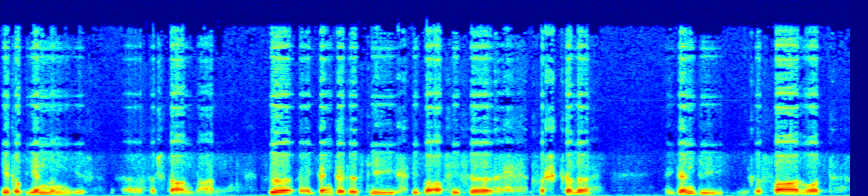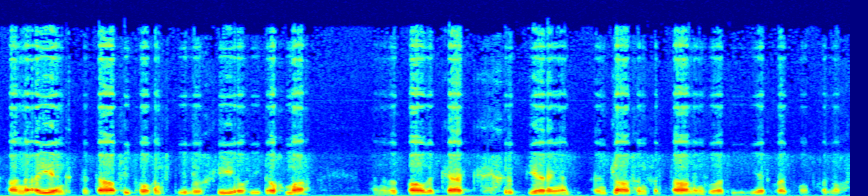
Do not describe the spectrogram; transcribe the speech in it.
net op een manier uh, verstaanbaar nie. So ek dink dit is die die basiese verskille. Ek dink die gevaar word van eie interpretasie volgens teologie of die dogma van 'n bepaalde kerkgroepering in plaas van vertaling word die weer ook opgelos.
